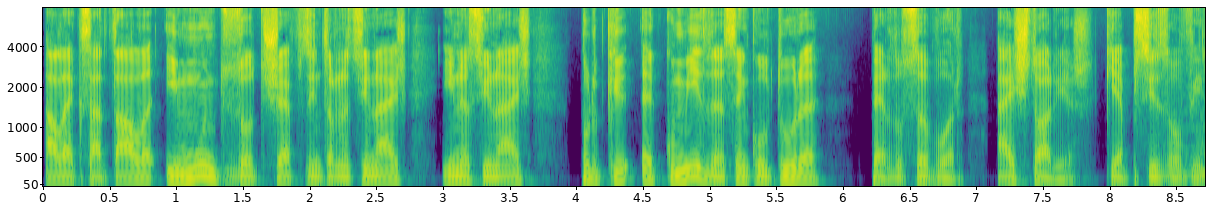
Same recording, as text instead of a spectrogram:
Alex Atala e muitos outros chefes internacionais e nacionais, porque a comida sem cultura perde o sabor. Há histórias que é preciso ouvir.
